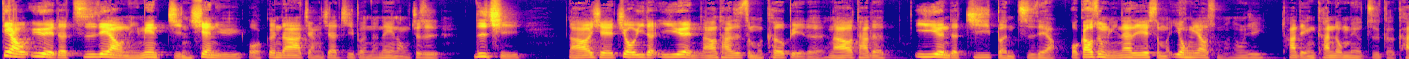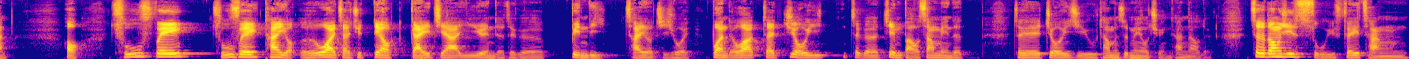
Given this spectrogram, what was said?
调阅的资料里面仅限于我跟大家讲一下基本的内容，就是日期，然后一些就医的医院，然后他是怎么科别的，然后他的医院的基本资料。我告诉你，那些什么用药什么东西，他连看都没有资格看。哦，除非。除非他有额外再去调该家医院的这个病历，才有机会，不然的话，在就医这个健保上面的这些就医记录，他们是没有权看到的。这个东西属于非常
